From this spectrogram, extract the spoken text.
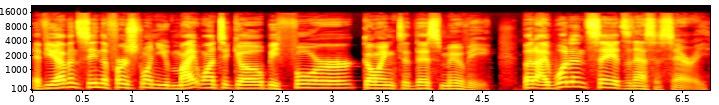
If you haven't seen the first one, you might want to go before going to this movie, but I wouldn't say it's necessary.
